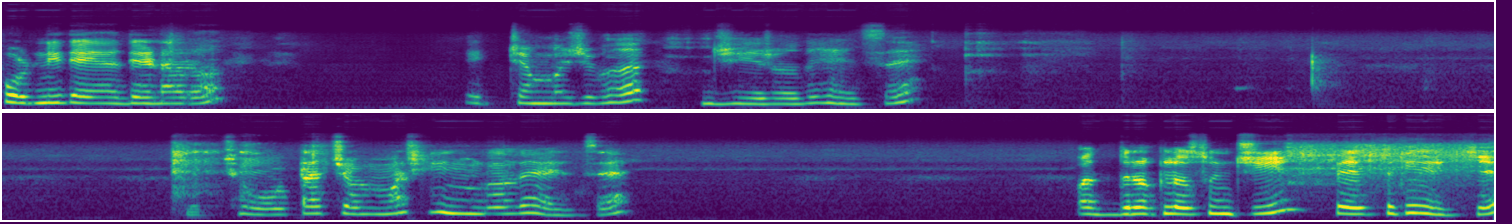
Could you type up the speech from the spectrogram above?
फोडणी दे देणार आहोत. एक चम्मचभर जिरं घ्यायचंय. छोटा चम्मच हिंग घ्यायचंय. अद्रक लसूणची पेस्ट घ्यायची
